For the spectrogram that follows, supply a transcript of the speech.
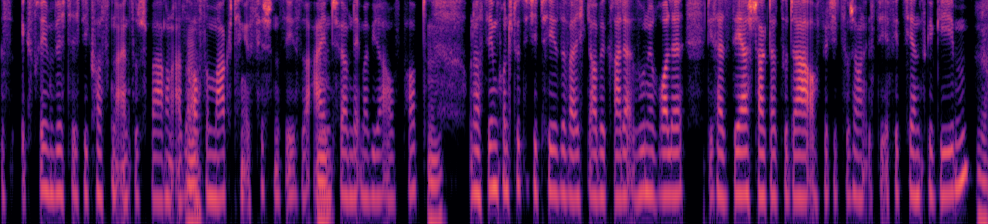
ist extrem wichtig, die Kosten einzusparen. Also mhm. auch so Marketing Efficiency, so ein mhm. Term, der immer wieder aufpoppt. Mhm. Und aus dem Grund stütze ich die These, weil ich glaube, gerade so eine Rolle, die ist halt sehr stark dazu da, auch wirklich zu schauen, ist die Effizienz gegeben? Ja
